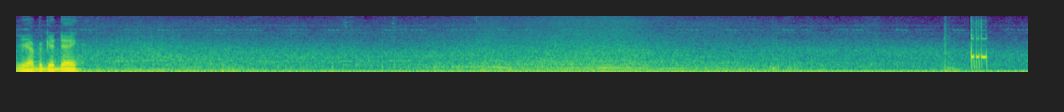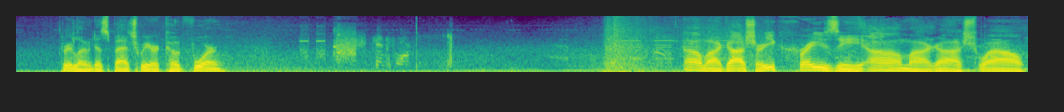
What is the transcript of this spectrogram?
You have a good day. Three eleven dispatch. We are code four. Oh my gosh, are you crazy? Oh my gosh, wow.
